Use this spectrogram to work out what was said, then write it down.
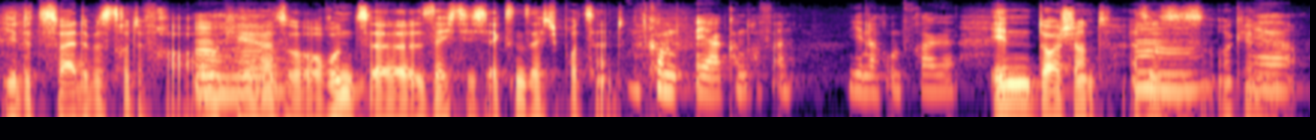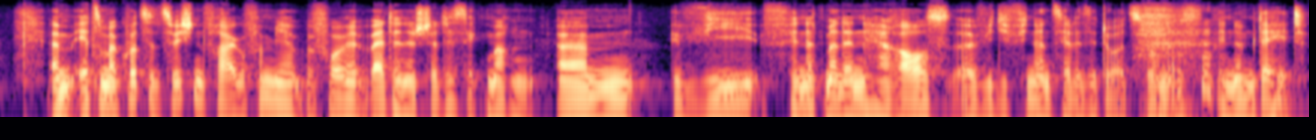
Jede zweite bis dritte Frau, okay, mhm. also rund äh, 60, 66 Prozent. Kommt, ja, kommt drauf an, je nach Umfrage. In Deutschland, also mhm. es ist, okay. Ja. Ähm, jetzt mal kurze Zwischenfrage von mir, bevor wir weiter eine Statistik machen. Ähm, wie findet man denn heraus, äh, wie die finanzielle Situation ist in einem Date?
